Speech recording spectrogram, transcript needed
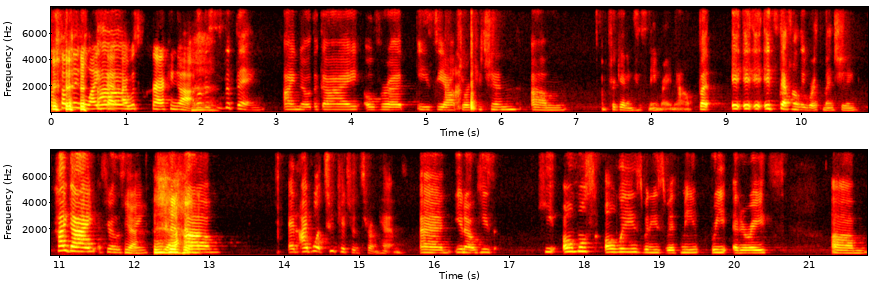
or something like that. I Um, was cracking up. Well, this is the thing. I know the guy over at Easy Outdoor Kitchen. Um, I'm forgetting his name right now, but it, it, it's definitely worth mentioning. Hi, guy, if you're listening. Yeah. um, and I bought two kitchens from him, and you know he's he almost always when he's with me reiterates um,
